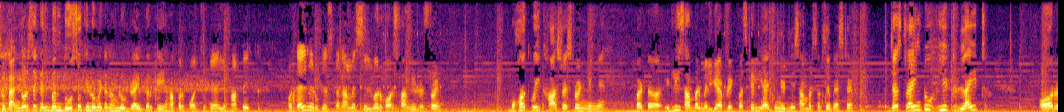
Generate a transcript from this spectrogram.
सो बैंगलोर से करीबन 200 किलोमीटर हम लोग ड्राइव करके यहाँ पर पहुँच चुके हैं। यहाँ पे होटल में रुके इसका नाम है सिल्वर हॉर्स फैमिली रेस्टोरेंट बहुत कोई खास रेस्टोरेंट नहीं है बट इडली सांभर मिल गया ब्रेकफास्ट के लिए। आई थिंक इडली सांभर सबसे बेस्ट है। Just trying to eat light और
